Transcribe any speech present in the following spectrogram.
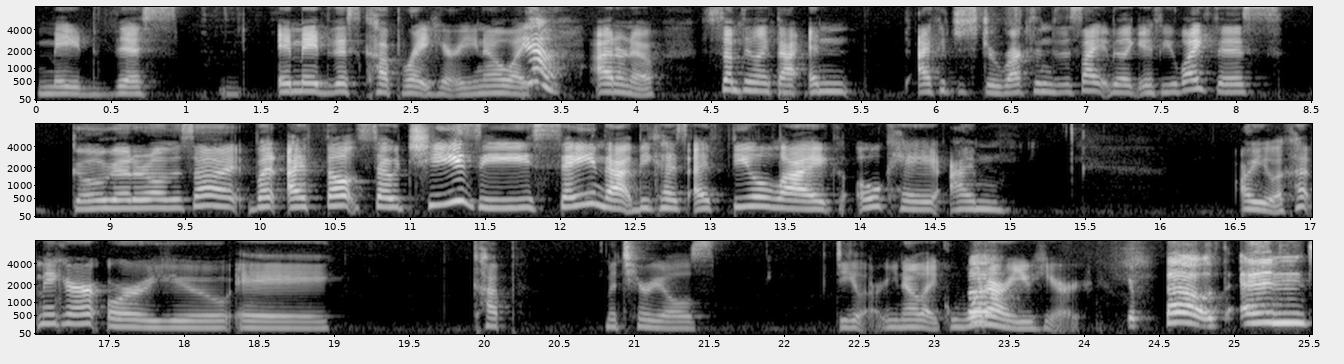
made this it made this cup right here, you know, like Yeah. I don't know, something like that and I could just direct them to the site and be like if you like this, go get it on the site. But I felt so cheesy saying that because I feel like okay, I'm are you a cup maker or are you a cup materials dealer? You know, like what Well- are you here? You're both. And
